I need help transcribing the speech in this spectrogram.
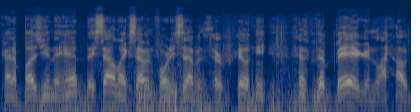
kind of buzz you in the head, they sound like 747s. They're really, they're big and loud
